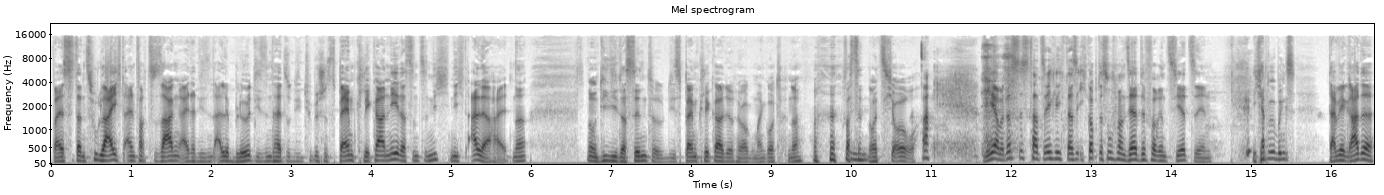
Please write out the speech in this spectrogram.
weil es ist dann zu leicht einfach zu sagen, Alter, die sind alle blöd, die sind halt so die typischen Spam-Klicker. Nee, das sind sie nicht, nicht alle halt, ne? Und die, die das sind, die Spam-Klicker, ja, mein Gott, ne? Was sind 90 mhm. Euro? nee, aber das ist tatsächlich, das, ich glaube, das muss man sehr differenziert sehen. Ich habe übrigens, da wir gerade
